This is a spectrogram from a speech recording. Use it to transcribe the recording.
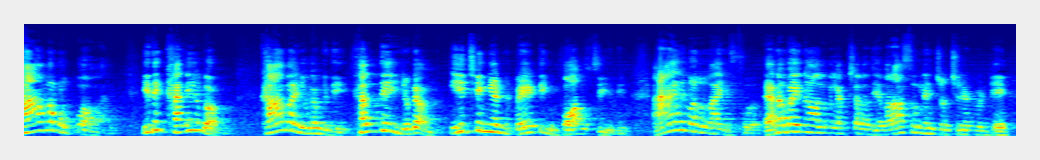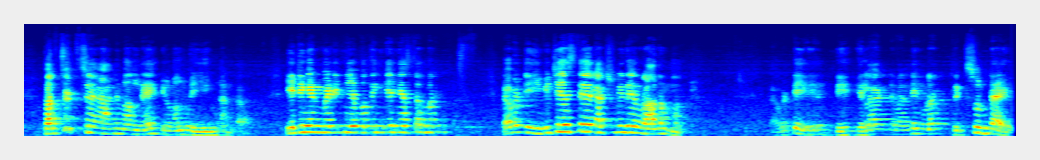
కామము పోవాలి. ఇది కలియుగం. కామ యుగం ఇది. కల్తీ యుగం. ఈచింగ్ అండ్ మేటింగ్ పాలసీ ఇది. యానిమల్ లైఫ్ ఎనభై నాలుగు లక్షల జీవరాశుల నుంచి వచ్చినటువంటి పర్ఫెక్ట్ యానిమల్ నే హ్యూమన్ బీయింగ్ అంటారు. ఈటింగ్ అండ్ మేటింగ్ చేయకపోతే ఇంకేం చేస్తారు మరి? కాబట్టి ఇవి చేస్తే లక్ష్మీదేవి రాదమ్మా. కాబట్టి ఇలాంటివన్నీ కూడా ట్రిక్స్ ఉంటాయి.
